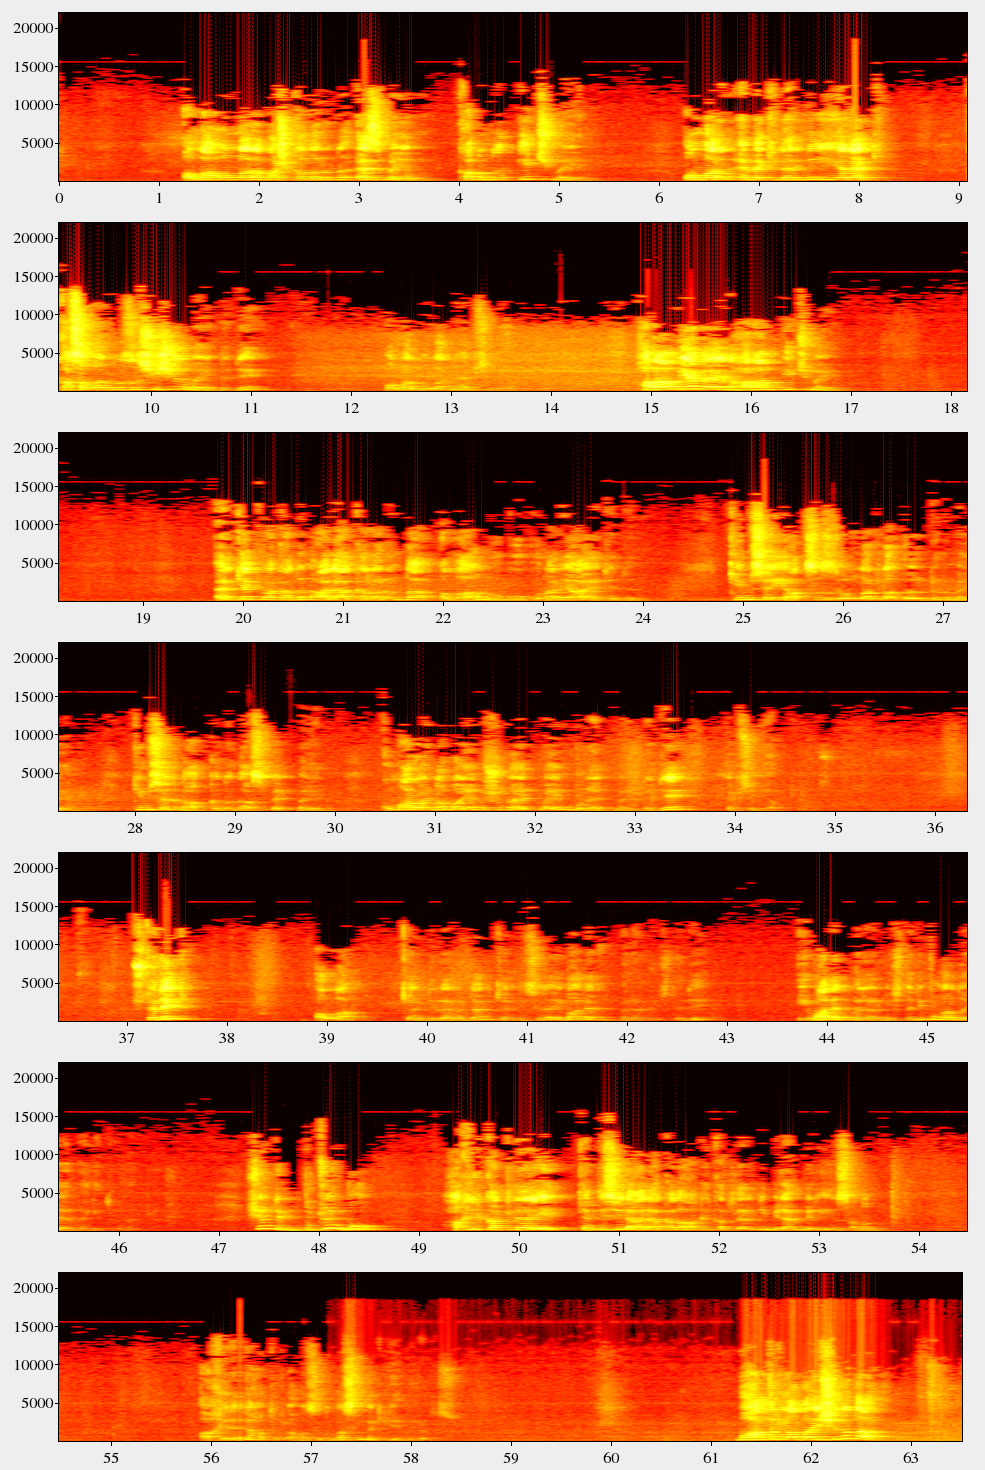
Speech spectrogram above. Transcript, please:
Allah onlara başkalarını ezmeyin, kanını içmeyin. Onların emeklerini yiyerek kasalarınızı şişirmeyin dedi. Onlar bunların hepsini yaptı. Haram yemeyin, haram içmeyin. Erkek ve kadın alakalarında Allah'ın hukukuna riayet edin. Kimseyi haksız yollarla öldürmeyin. Kimsenin hakkını gasp etmeyin. Kumar oynamayın, şunu etmeyin, bunu etmeyin dedi. Hepsini yaptılar. Üstelik Allah kendilerinden kendisine ibadet etmelerini istedi. İman etmelerini istedi. Bunları da yerine getirmediler. Şimdi bütün bu hakikatleri, kendisiyle alakalı hakikatlerini bilen bir insanın ahireti hatırlamasını nasıl bekleyebiliriz? Bu hatırlama işini da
